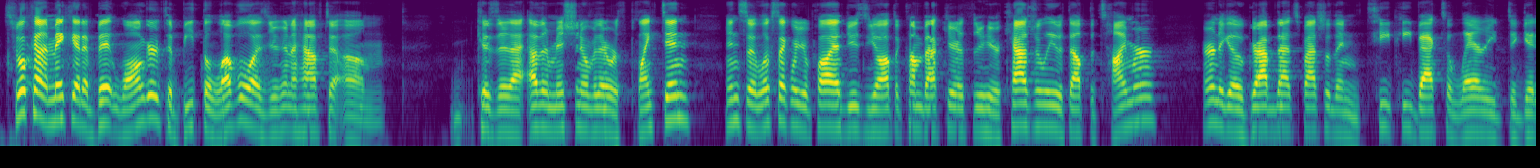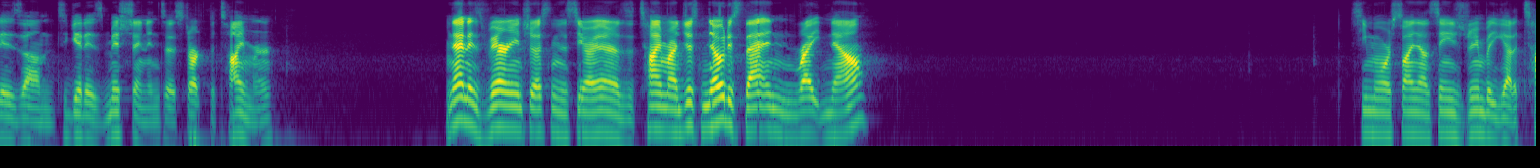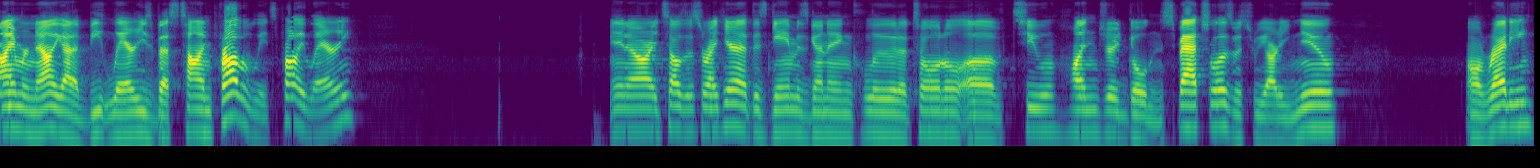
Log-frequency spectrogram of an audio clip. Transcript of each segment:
So we'll kind of make it a bit longer to beat the level as you're going to have to, um, because there's that other mission over there with Plankton. And so it looks like what you'll probably have to do is you'll have to come back here through here casually without the timer. We're gonna go grab that spatula, then TP back to Larry to get his um to get his mission and to start the timer. And that is very interesting to see right there as a timer. I just noticed that in right now. Seymour signed on Sandy's dream, but you got a timer now. You got to beat Larry's best time. Probably. It's probably Larry. And it already tells us right here that this game is going to include a total of 200 golden spatulas, which we already knew already.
